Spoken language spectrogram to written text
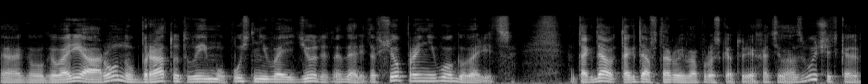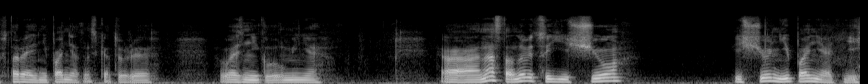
Э, говори Аарону, брату твоему, пусть не войдет и так далее. Это все про него говорится. Тогда, тогда второй вопрос, который я хотел озвучить, вторая непонятность, которая возникла у меня, а она становится еще, еще непонятней.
